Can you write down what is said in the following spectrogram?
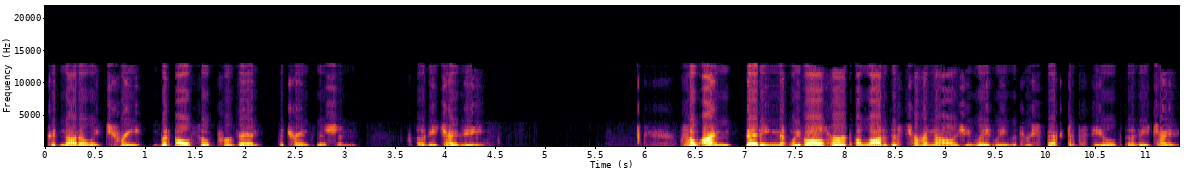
could not only treat, but also prevent the transmission of HIV. So I'm betting that we've all heard a lot of this terminology lately with respect to the field of HIV,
